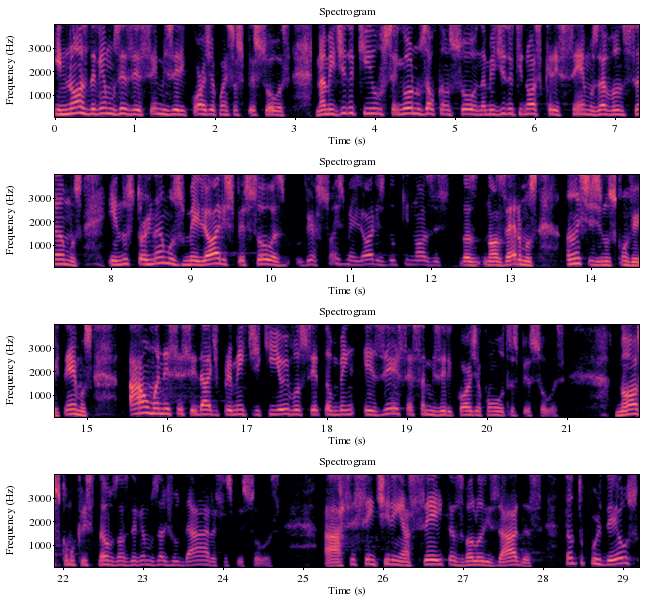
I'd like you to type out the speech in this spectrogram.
E nós devemos exercer misericórdia com essas pessoas. Na medida que o Senhor nos alcançou, na medida que nós crescemos, avançamos e nos tornamos melhores pessoas, versões melhores do que nós, nós éramos antes de nos convertermos, há uma necessidade premente de que eu e você também exerça essa misericórdia com outras pessoas. Nós, como cristãos, nós devemos ajudar essas pessoas a se sentirem aceitas, valorizadas, tanto por Deus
